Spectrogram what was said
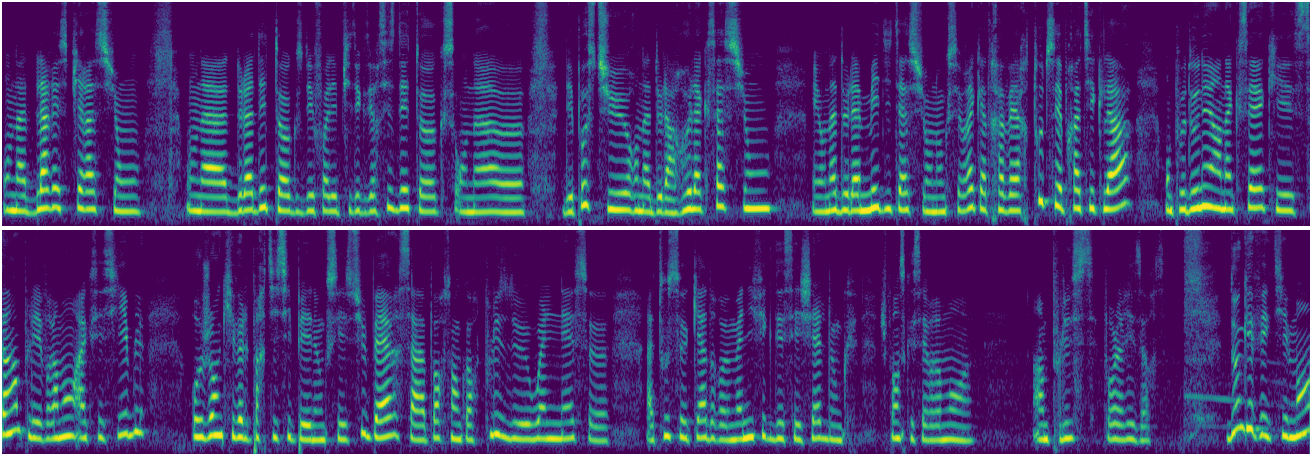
on a de la respiration, on a de la détox, des fois des petits exercices détox, on a euh, des postures, on a de la relaxation et on a de la méditation. Donc, c'est vrai qu'à travers toutes ces pratiques-là, on peut donner un accès qui est simple et vraiment accessible aux gens qui veulent participer. Donc c'est super, ça apporte encore plus de wellness euh, à tout ce cadre magnifique des Seychelles. Donc je pense que c'est vraiment un plus pour le resort. Donc effectivement,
